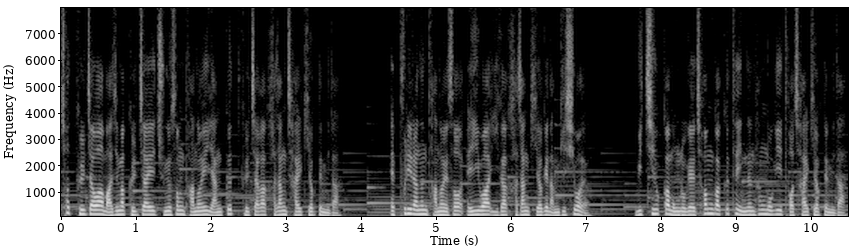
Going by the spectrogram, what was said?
첫 글자와 마지막 글자의 중요성 단어의 양끝 글자가 가장 잘 기억됩니다. 애플이라는 단어에서 A와 E가 가장 기억에 남기 쉬워요. 위치 효과 목록의 처음과 끝에 있는 항목이 더 잘 기억됩니다.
